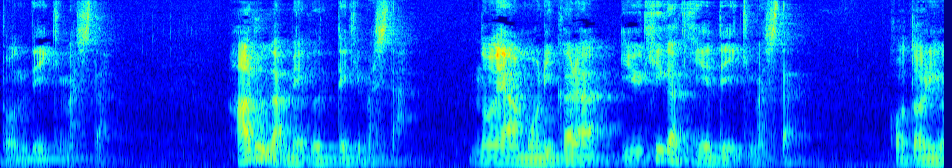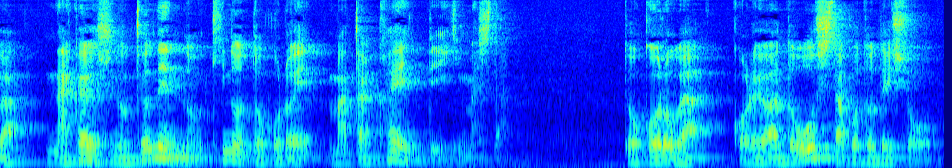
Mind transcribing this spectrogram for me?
飛んでいきました。春が巡ってきました。野や森から雪が消えていきました。小鳥は仲良しの去年の木のところへまた帰っていきました。ところがこれはどうしたことでしょう。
